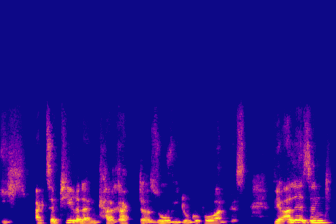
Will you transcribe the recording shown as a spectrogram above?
Ich, akzeptiere deinen Charakter so, wie du geboren bist. Wir alle sind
